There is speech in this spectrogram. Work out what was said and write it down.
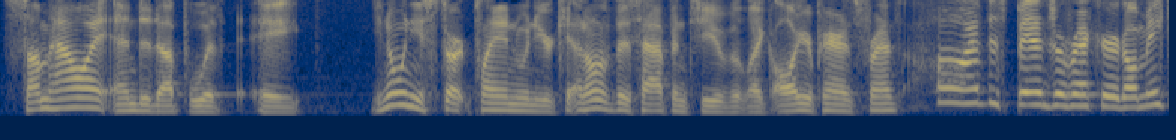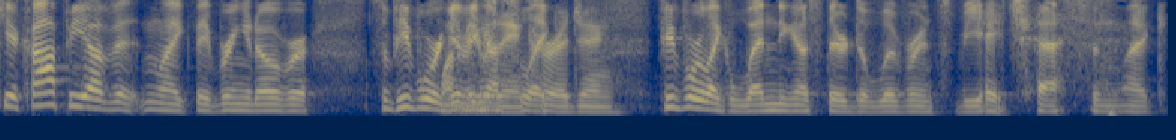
somehow I ended up with a. You know when you start playing when you're a kid, I don't know if this happened to you, but like all your parents' friends, oh, I have this banjo record, I'll make you a copy of it, and like they bring it over. So people were giving really us like encouraging. people were like lending us their deliverance VHS and like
